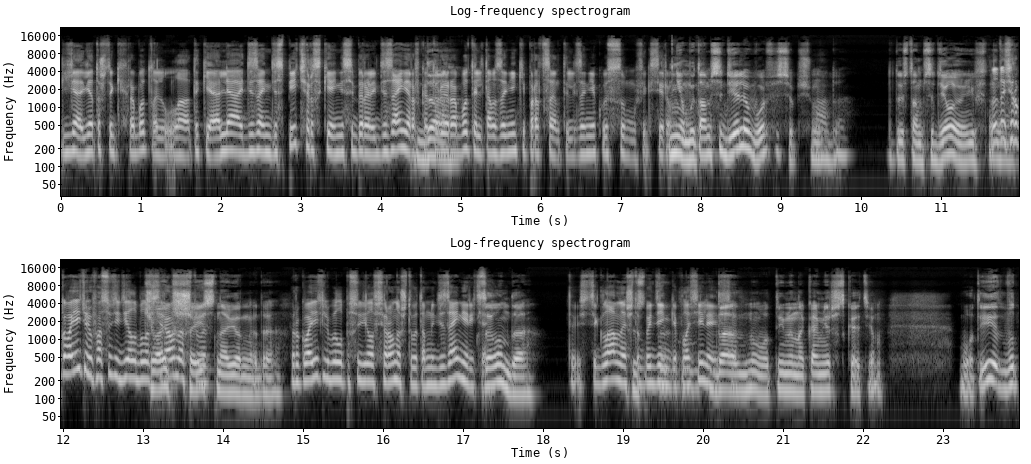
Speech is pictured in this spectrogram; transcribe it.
я, я тоже таких работала, такие а дизайн-диспетчерские, они собирали дизайнеров, которые да. работали там за некий процент или за некую сумму фиксированную. Не, мы там сидели в офисе, почему, а. да. То есть там сидело их... Ну, то есть руководителю, по сути дела, было все равно, 6, что... 6, наверное, да. Руководителю было, по сути дела, все равно, что вы там на дизайнерите. В целом, да. То есть главное, то чтобы есть, деньги платили. Да, ну вот именно коммерческая тема. Вот. И вот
